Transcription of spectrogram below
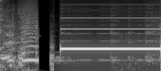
거예요? 어,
